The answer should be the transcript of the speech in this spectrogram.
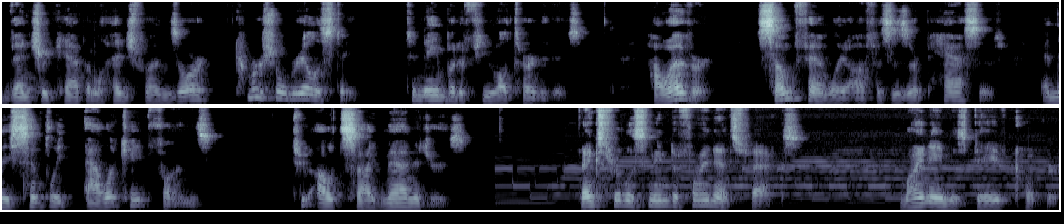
venture capital hedge funds, or commercial real estate, to name but a few alternatives. However, some family offices are passive and they simply allocate funds to outside managers. Thanks for listening to Finance Facts. My name is Dave Cooker.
